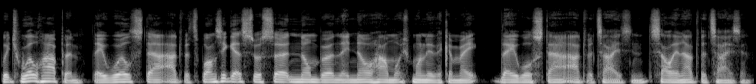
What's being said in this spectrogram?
which will happen. They will start advertising. Once it gets to a certain number and they know how much money they can make, they will start advertising, selling advertising.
